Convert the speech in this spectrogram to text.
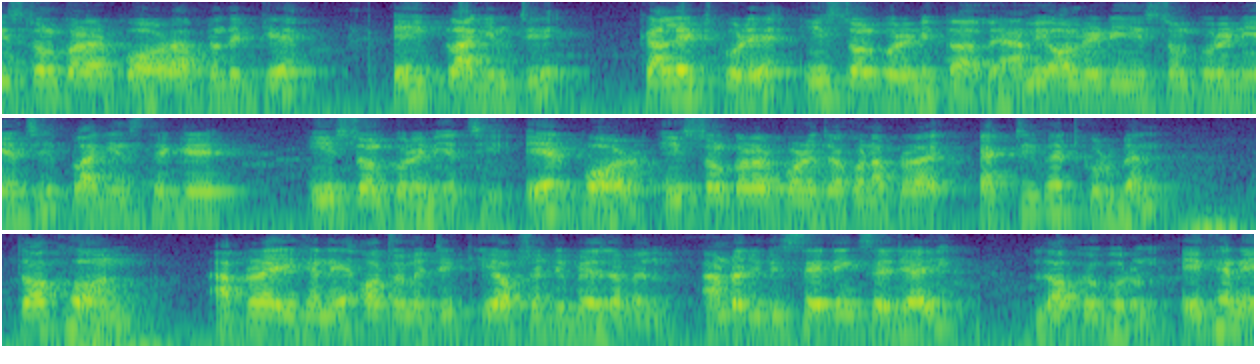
ইনস্টল করার পর আপনাদেরকে এই প্লাগইনটি কালেক্ট করে ইনস্টল করে নিতে হবে। আমি অলরেডি ইনস্টল করে নিয়েছি প্লাগইনস থেকে ইনস্টল করে নিয়েছি। এরপর ইনস্টল করার পরে যখন আপনারা অ্যাক্টিভেট করবেন, তখন আপনারা এখানে অটোমেটিক এই অপশনটি পেয়ে যাবেন। আমরা যদি সেটিংসে যাই লক্ষ্য করুন। এখানে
